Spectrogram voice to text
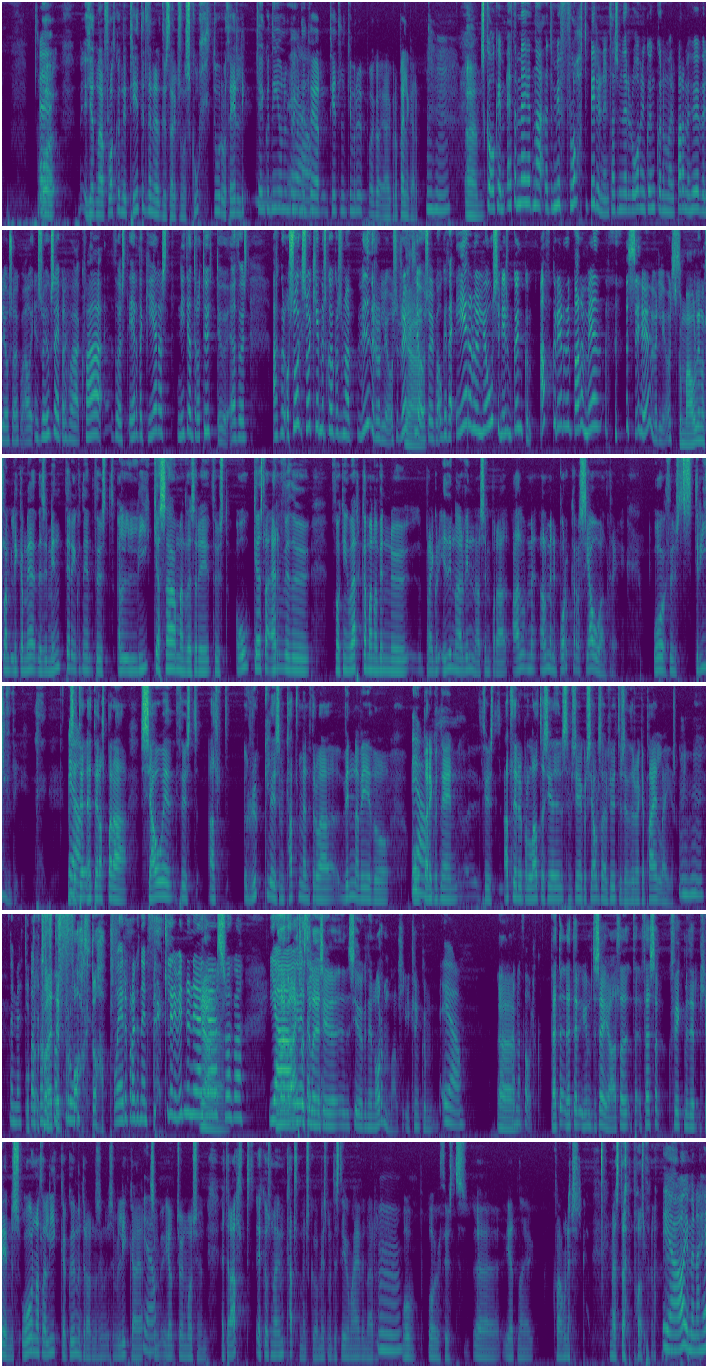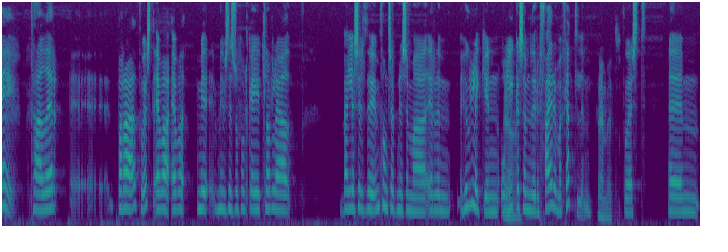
Og hérna flott hvernig titillin er, það er eitthvað svona skúltúr og þeir liggja einhvern veginn þegar titillin kemur upp og eitthvað, eitthvað pælingar. Mhm. um, Sko, ok, þetta með hérna, þetta er mjög flott byrjunin, það sem þeir eru ofin í göngunum og eru bara með höfuljós og eitthvað, en svo hugsaði ég bara eitthvað, hvað, þú veist, er þetta gerast 1920, eða þú veist, akkur, og svo, svo kemur sko eitthvað svona viðvörunljós, raukt Já. ljós og eitthvað, ok, það er alveg ljósin í þessum göngum, af hverju eru þeir bara með þessi höfuljós? sko málið náttúrulega líka með þessi myndir einhvern veginn, þú veist, að líka saman þessari, þú veist, ógeðslega erfiðu fucking verkamannavinnu bara einhver yðnaðar vinna sem bara almen, almennir borgarar sjá aldrei og þú veist, stríði þetta, þetta er allt bara sjáið, þú veist, allt rugglið sem kallmenn þurfa að vinna við og, og bara einhvern veginn þú veist, allir eru bara að láta sér sem sé einhver sjálfsæður hlutu sem þau þurfa ekki að pæla í sko. Mm -hmm. Einmitt, og hvað þetta er fucked up og eru bara einhvern veginn fullir í vinnunni Já, já. og eitthvað já, og það er verið að ætlast til að þessi séu einhvern veginn normal í kringum já, um, annað fólk þetta, þetta er, ég myndi segja alltaf þessar kvikmyndir hlins og náttúrulega líka Guðmundur sem, sem er líka sem, hjá Join Motion þetta er allt eitthvað svona um kallmennsku og mismöndi stígum æfinar mm. og, og þú veist uh, hérna, hvað hún er mest upp á alltaf Já, ég meina, hei, það er uh, bara, þú veist, ef að, ef að mér, mér finnst þess að fólk eigi klárlega að velja sér þau umfangsefni sem að er þeim hugleikin og Já. líka sem þau eru færum að fjallum, Einmitt. þú veist um,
